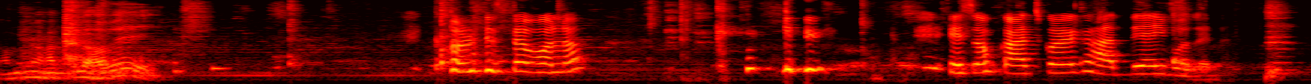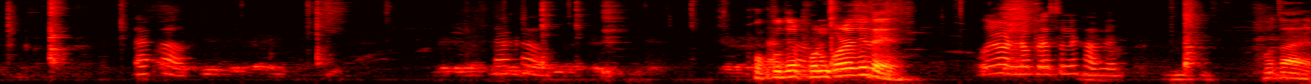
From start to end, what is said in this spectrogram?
আমি না হাত দিলে হবে? কর্মেশটা বলো। এসব কাজ করে হাত দিয়েই বলে না। দেখাও। দেখাও। ফকুদের ফোন করেছিলে? ওরা অন্নপ্রাশনে খাবে। কোথায়?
